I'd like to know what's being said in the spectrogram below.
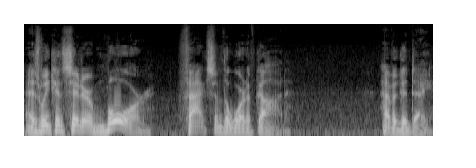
as we consider more facts of the Word of God. Have a good day.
